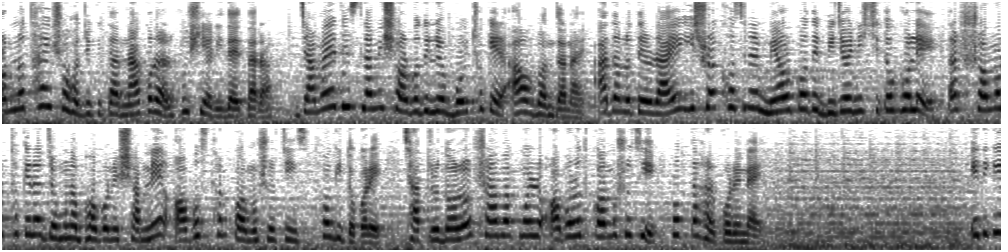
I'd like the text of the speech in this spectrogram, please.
অন্যথায় সহযোগিতা না করার হুঁশিয়ারি দেয় তারা। জামায়াত ইসলামী সর্বদলীয় বৈঠকের আহ্বান জানায়। আদালতের রায়ে ইশরাক হোসেনের মেয়র পদে বিজয় নিশ্চিত হলে তার সমর্থকেরা যমুনা ভবনের সামনে অবস্থান কর্মসূচি স্থগিত করে। ছাত্রদলও শাহবাগ মোড়ের অবরোধ কর্মসূচি প্রত্যাহার করে নেয়। এদিকে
